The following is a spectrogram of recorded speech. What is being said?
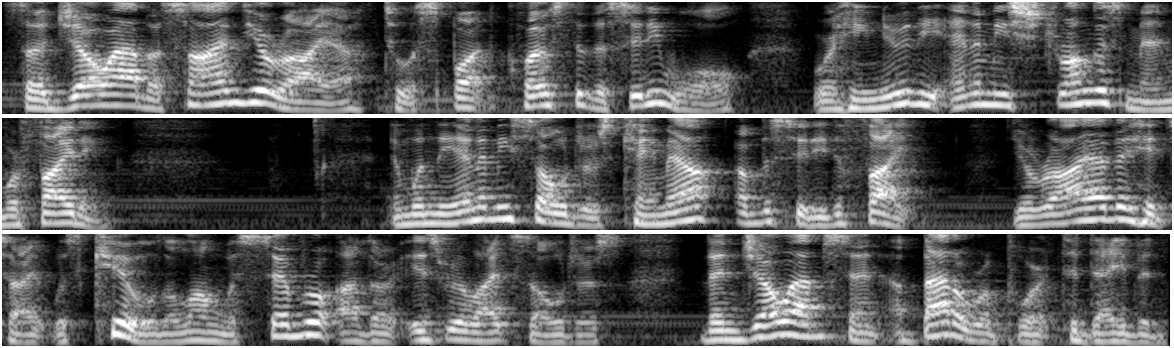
So Joab assigned Uriah to a spot close to the city wall where he knew the enemy's strongest men were fighting. And when the enemy soldiers came out of the city to fight, Uriah the Hittite was killed along with several other Israelite soldiers. Then Joab sent a battle report to David.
